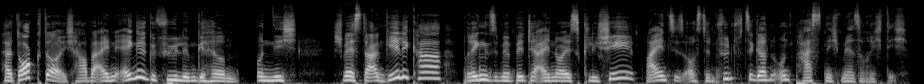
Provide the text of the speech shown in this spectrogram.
Herr Doktor, ich habe ein enge Gefühl im Gehirn und nicht, Schwester Angelika, bringen Sie mir bitte ein neues Klischee, meins ist aus den 50ern und passt nicht mehr so richtig.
